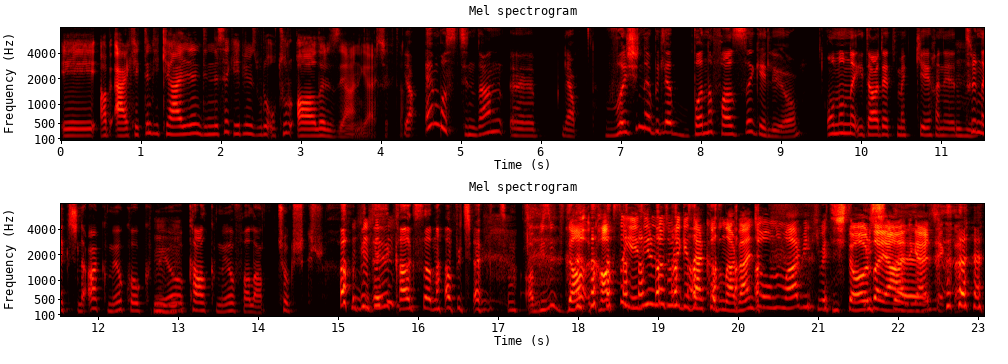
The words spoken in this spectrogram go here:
e, abi erkeklerin hikayelerini dinlesek hepimiz burada otur ağlarız yani gerçekten. Ya en basitinden e, ya vajina bile bana fazla geliyor. Onunla idare etmek ki hani Hı hı. tırnak içinde akmıyor, kokmuyor, Hı hı. kalkmıyor falan. Çok şükür. bir de kalksa ne yapacaktım? Abi bizim daha kalksa 7-24 öyle gezer kadınlar. Bence onun var bir hikmet işte orada yani İşte. gerçekten.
